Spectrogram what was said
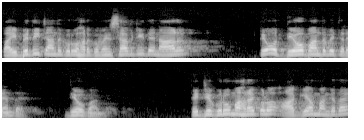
ਭਾਈ ਵਿਧੀ ਚੰਦ ਗੁਰੂ ਹਰਗੋਬਿੰਦ ਸਾਹਿਬ ਜੀ ਦੇ ਨਾਲ ਤੇ ਉਹ ਦਿਓਬੰਦ ਵਿੱਚ ਰਹਿੰਦਾ ਦਿਓਬੰਦ। ਤੇ ਜੇ ਗੁਰੂ ਮਹਾਰਾਜ ਕੋਲੋਂ ਆਗਿਆ ਮੰਗਦਾ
